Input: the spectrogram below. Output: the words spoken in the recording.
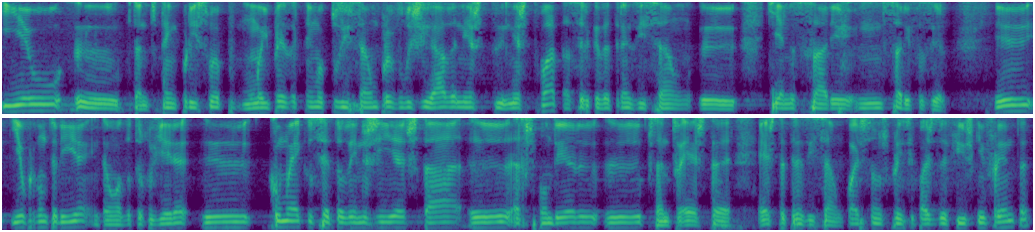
Eh, e eu, eh, portanto, tenho por isso uma, uma, empresa que tem uma posição privilegiada neste, neste debate acerca da transição eh, que é necessário, necessário fazer. E eu perguntaria, então, ao Dr. Rivieira, como é que o setor da energia está a responder, portanto, a esta, a esta transição? Quais são os principais desafios que enfrenta,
